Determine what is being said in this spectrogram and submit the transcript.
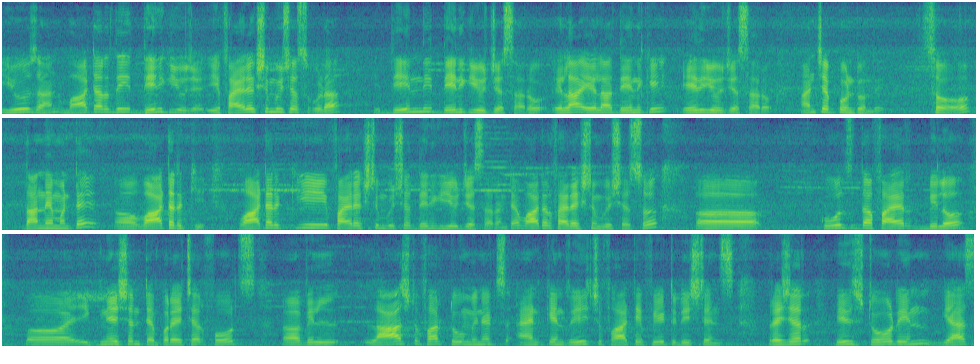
use on వాటర్ది దేనికి యూజ్ ఈ ఫైర్ ఎక్స్టింగ్విషర్స్ కూడా దేన్ని దేనికి యూజ్ చేస్తారు? ఎలా ఎలా దేనికి ఏది యూజ్ చేస్తారు? అని చెప్పి ఉంటుంది. సో దాన్ని ఏమంటే వాటర్కి వాటర్కి ఫైర్ ఎక్స్టింగ్విషర్ దేనికి యూజ్ చేస్తారంటే water fire extinguishers cools the fire below ignition temperature force will last for two minutes and can reach forty feet distance. Pressure is stored in gas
